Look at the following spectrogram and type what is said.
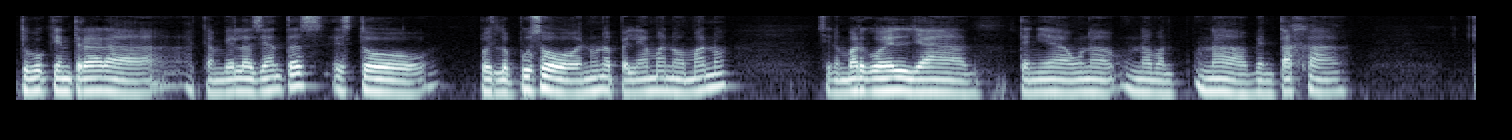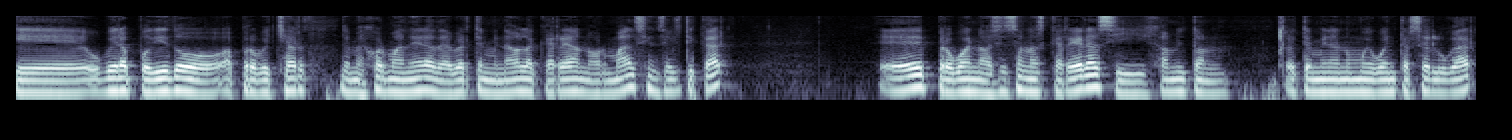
tuvo que entrar a, cambiar las llantas. Esto pues lo puso en una pelea mano a mano. Sin embargo, él ya tenía una, una, una ventaja que hubiera podido aprovechar de mejor manera de haber terminado la carrera normal sin safety car. Eh, pero bueno, así son las carreras y Hamilton termina en un muy buen tercer lugar.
